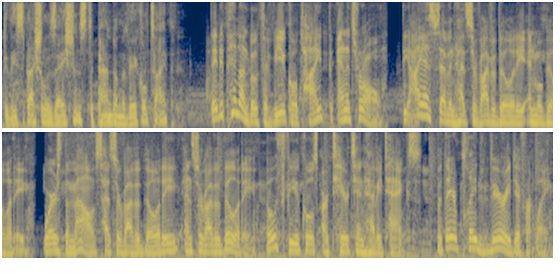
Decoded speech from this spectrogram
Do these specializations depend on the vehicle type? They depend on both the vehicle type and its role. The IS-7 had survivability and mobility, whereas the Mouse had survivability and survivability. Both vehicles are Tier 10 heavy tanks, but they are played very differently.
